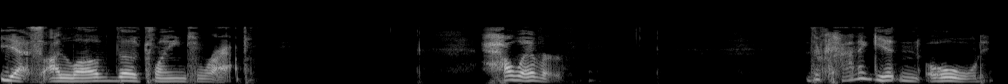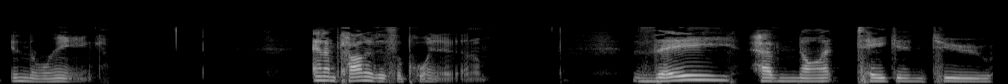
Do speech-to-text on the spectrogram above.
yes, I love the Acclaimed's rap. However, they're kind of getting old in the ring. And I'm kind of disappointed in them they have not taken to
